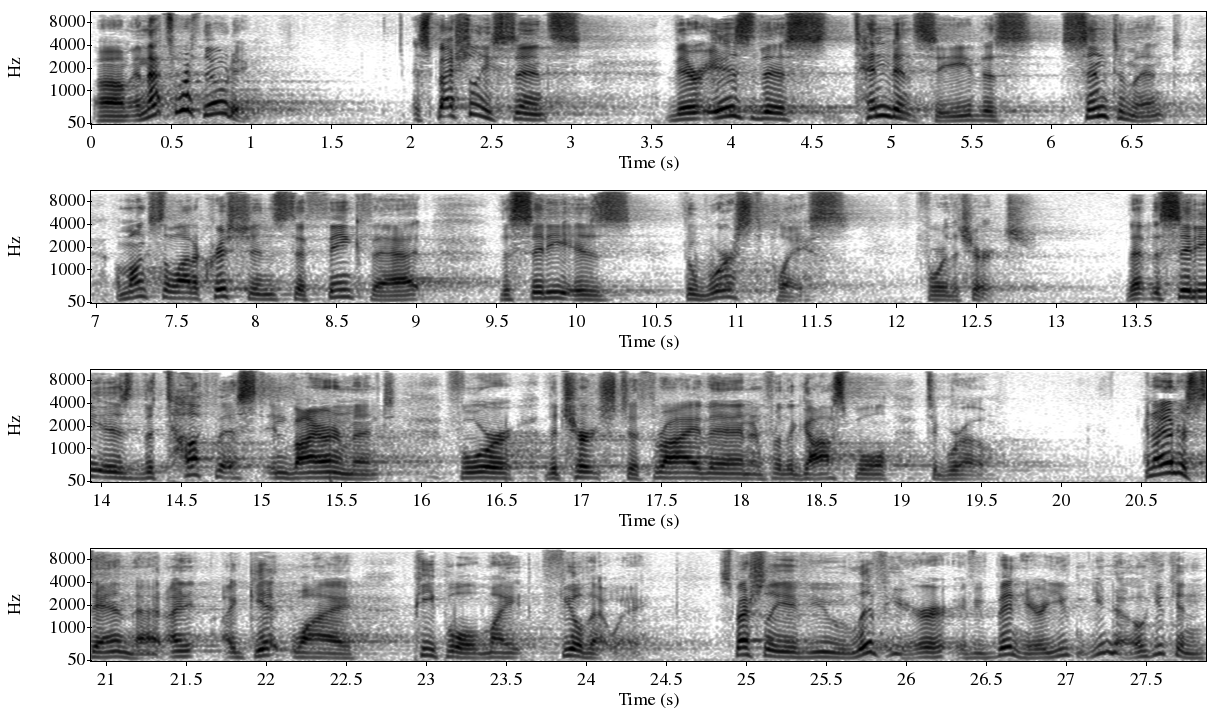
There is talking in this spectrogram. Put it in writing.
Um, and that's worth noting, especially since there is this tendency, this sentiment amongst a lot of Christians to think that the city is the worst place for the church, that the city is the toughest environment for the church to thrive in and for the gospel to grow. And I understand that. I, I get why people might feel that way, especially if you live here, if you've been here, you, you know, you can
